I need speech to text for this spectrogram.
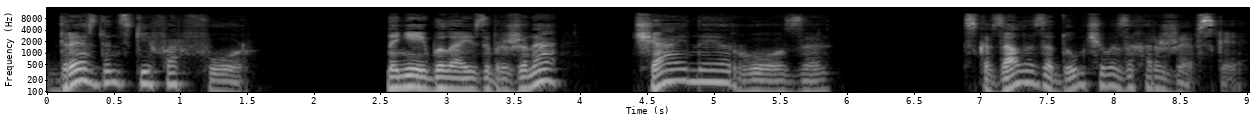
дрезденский фарфор. На ней была изображена чайная роза, сказала задумчиво Захаржевская.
